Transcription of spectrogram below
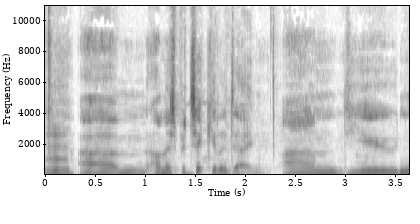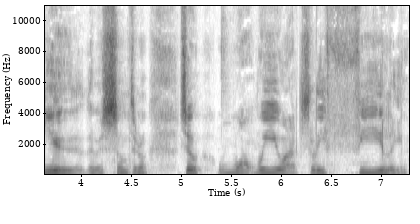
Mm. um, on this particular day, and you knew that there was something wrong. So what were you actually feeling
